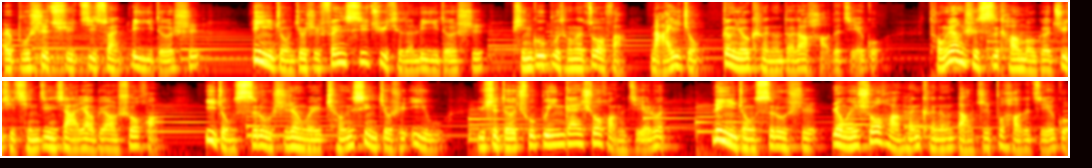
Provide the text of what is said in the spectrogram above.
而不是去计算利益得失；另一种就是分析具体的利益得失，评估不同的做法哪一种更有可能得到好的结果。同样是思考某个具体情境下要不要说谎，一种思路是认为诚信就是义务，于是得出不应该说谎的结论；另一种思路是认为说谎很可能导致不好的结果，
